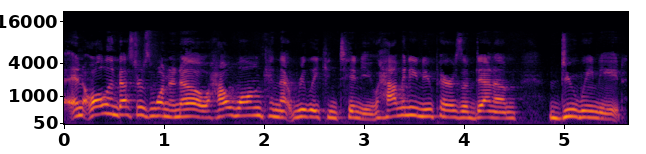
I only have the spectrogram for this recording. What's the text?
and all investors want to know how long can that really continue? How many new pairs of denim do we need?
